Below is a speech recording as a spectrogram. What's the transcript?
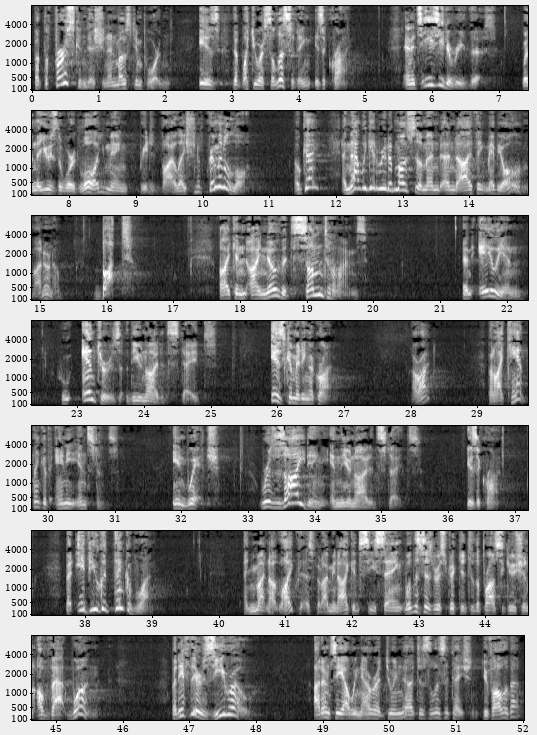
But the first condition and most important is that what you are soliciting is a crime. And it's easy to read this. When they use the word law, you mean read it violation of criminal law. Okay? And that would get rid of most of them, and, and I think maybe all of them, I don't know. But, I can, I know that sometimes an alien who enters the United States is committing a crime. Alright? But I can't think of any instance in which residing in the United States is a crime. But if you could think of one, and you might not like this, but I mean, I could see saying, well, this is restricted to the prosecution of that one. But if there's zero, I don't see how we narrow it to, uh, to solicitation. Do you follow that?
